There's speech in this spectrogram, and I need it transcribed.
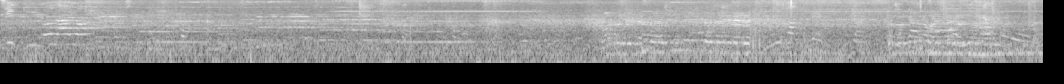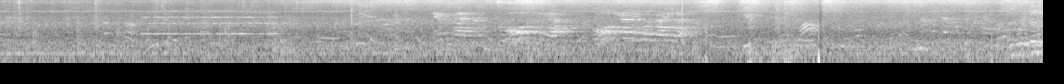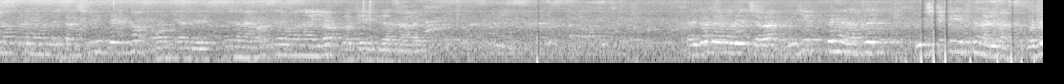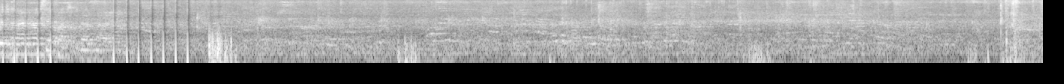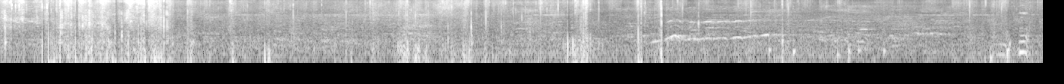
足黄色だ点の大宮です。車内忘れ物ないようご注意ください。はい、到着の電車は20分発、内行きとなります。ご乗車のありますようお待ちください。court.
